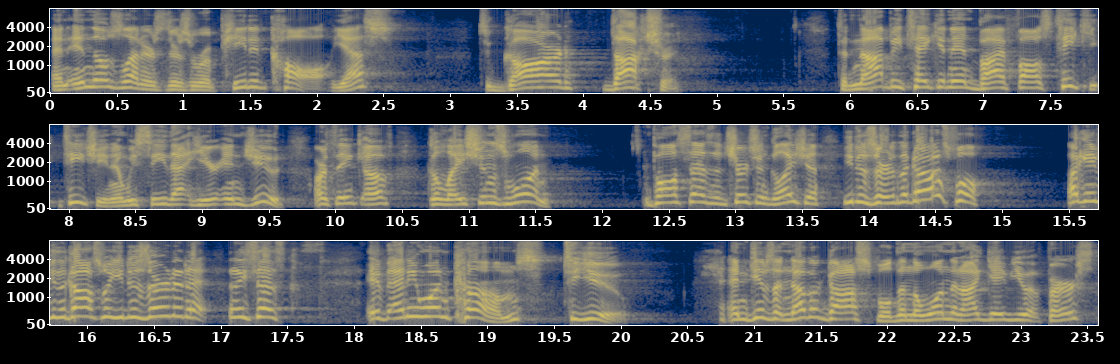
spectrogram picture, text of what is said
And in those letters, there's a repeated call, yes, to guard doctrine, to not be taken in by false te- teaching. And we see that here in Jude. Or think of Galatians 1. Paul says to the church in Galatia, You deserted the gospel. I gave you the gospel, you deserted it. And he says, If anyone comes to you and gives another gospel than the one that I gave you at first,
